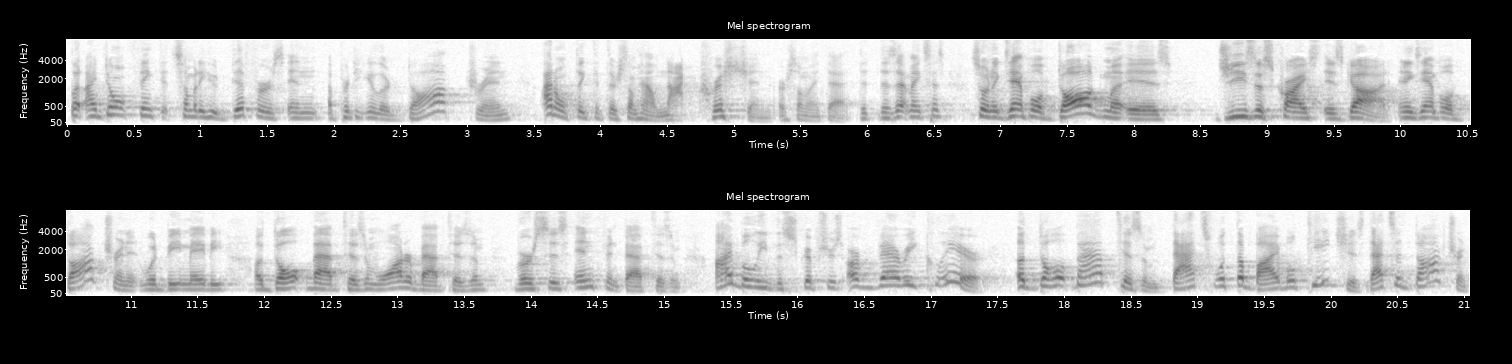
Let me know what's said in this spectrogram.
But I don't think that somebody who differs in a particular doctrine I don't think that they're somehow not Christian or something like that. Does that make sense? So, an example of dogma is Jesus Christ is God. An example of doctrine it would be maybe adult baptism, water baptism versus infant baptism. I believe the scriptures are very clear. Adult baptism, that's what the Bible teaches. That's a doctrine.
